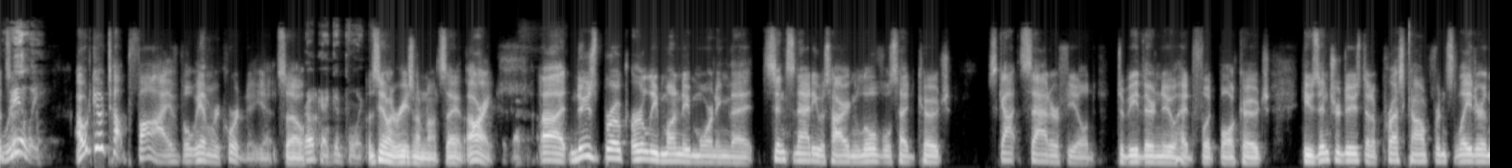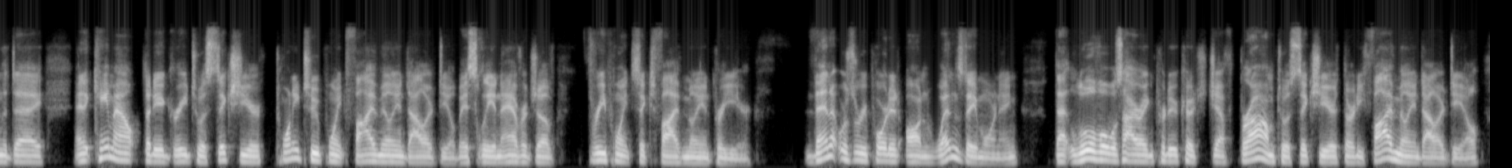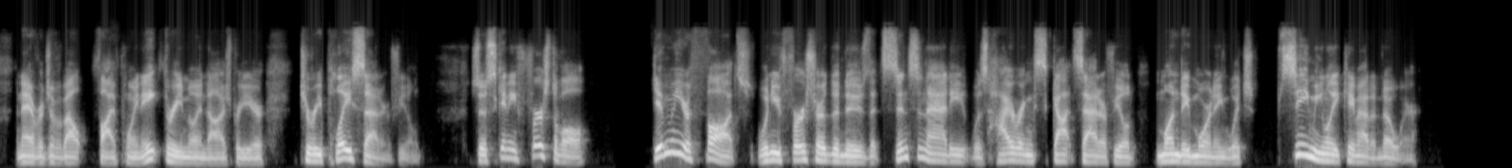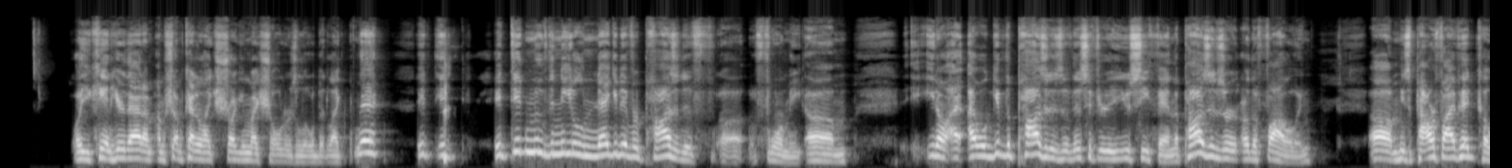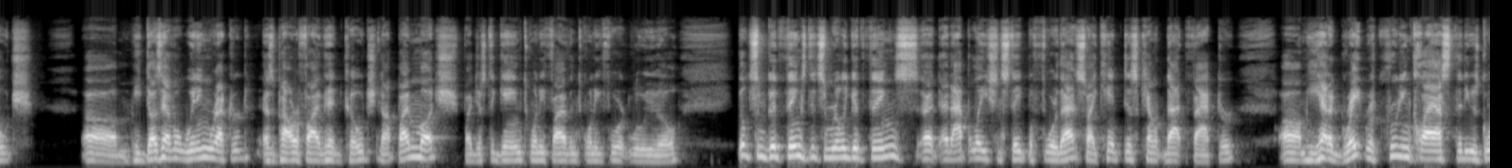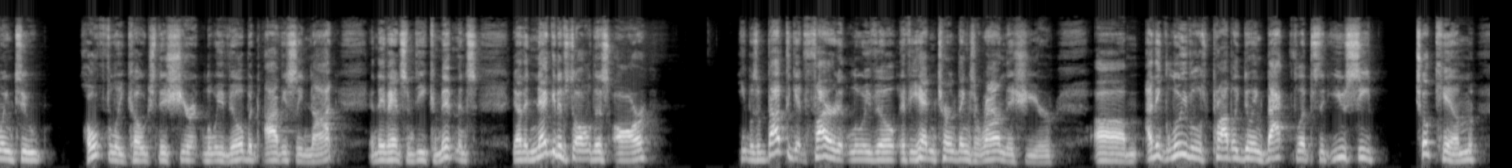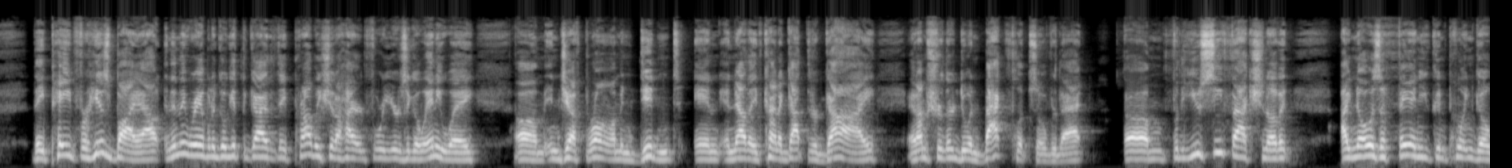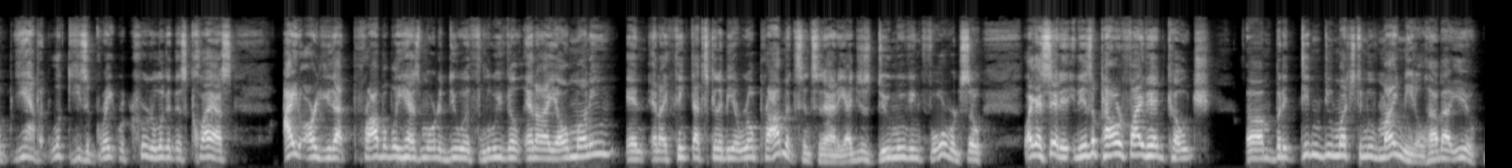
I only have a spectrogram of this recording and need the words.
Say. really? I would go top five, but we haven't recorded it yet. So Okay, good point. That's the only reason I'm not saying. All right. Uh, news broke early Monday morning that Cincinnati was hiring Louisville's head coach Scott Satterfield to be their new head football coach. He was introduced at a press conference later in the day, and it came out that he agreed to a six-year, $22.5 million deal, basically an average of 3.65 million per year. Then it was reported on Wednesday morning that Louisville was hiring Purdue coach Jeff Brohm to a six-year, $35 million deal, an average of about $5.83 million per year, to replace Satterfield. So, Skinny, first of all, give me your thoughts when you first heard the news that Cincinnati was hiring Scott Satterfield Monday morning, which seemingly came out of nowhere. Well, you can't hear that. I'm, I'm, I'm kind of like shrugging my shoulders a little bit, like, nah, it it it didn't move the needle negative or positive uh, for me. Um, you know, I, I will give the positives of this if you're a UC fan. The positives are, are the following: um, he's a Power Five head coach. Um, he does have a winning record as a Power Five head coach, not by much, by just a game, 25 and 24 at Louisville. Built some good things, did some really good things at, at Appalachian State before that, so I can't discount that factor. Um, he had a great recruiting class that he was going to hopefully coach this year at Louisville, but obviously not. And they've had some decommitments. Now, the negatives to all this are he was about to get fired at Louisville if he hadn't turned things around this year. Um, I think Louisville was probably doing backflips that UC took him. They paid for his buyout, and then they were able to go get the guy that they probably should have hired four years ago anyway, um, in Jeff Brohm, and didn't. And and now they've kind of got their guy, and I'm sure they're doing backflips over that. Um, for the UC faction of it, I know as a fan you can point and go, yeah, but look, he's a great recruiter. Look at this class. I'd argue that probably has more to do with Louisville NIL money, and, and I think that's going to be a real problem at Cincinnati. I just do moving forward. So, like I said, it, it is a Power Five head coach, um, but it didn't do much to move my needle. How about you?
